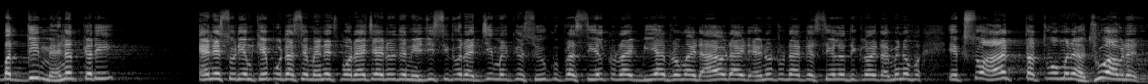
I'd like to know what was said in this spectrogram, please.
બધી મહેનત કરી. એને સોડિયમ કે potassium NH four H hydrogen AG silver HG mercurous copper CL chloride BR bromide, iodide N O two nitrate CL dichloride amino એકસો આઠ તત્વો મને હજુ આવડે છે.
